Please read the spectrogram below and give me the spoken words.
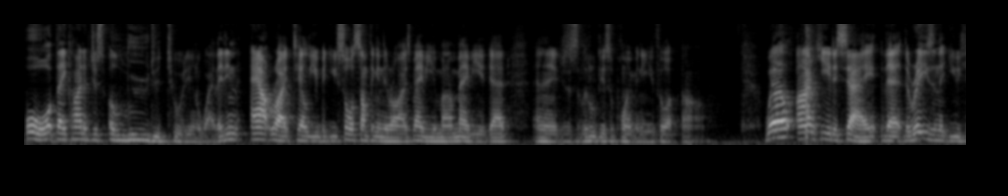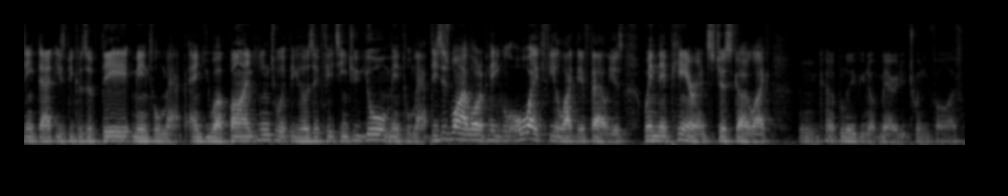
or they kind of just alluded to it in a way. They didn't outright tell you, but you saw something in their eyes, maybe your mum, maybe your dad, and then it was just a little disappointment, and you thought, oh, well, I'm here to say that the reason that you think that is because of their mental map, and you are buying into it because it fits into your mental map. This is why a lot of people always feel like they're failures when their parents just go like, mm, "Can't believe you're not married at 25."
